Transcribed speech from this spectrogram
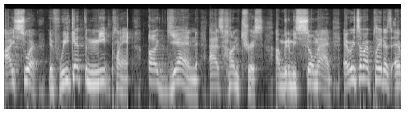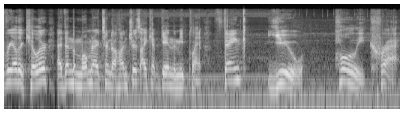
I swear, if we get the meat plant again as Huntress, I'm gonna be so mad. Every time I played as every other killer, and then the moment I turned to Huntress, I kept getting the meat plant. Thank you. Holy crap.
